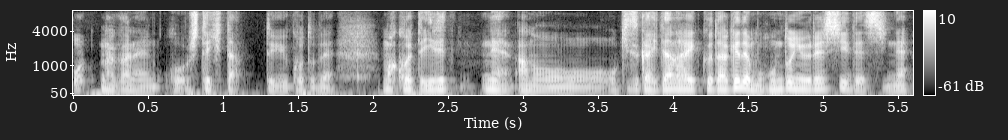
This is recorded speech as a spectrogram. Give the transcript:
お長年こうしてきたということで、まあ、こうやって入れ、ねあのーお気遣いいただくだけでも本当に嬉しいですしね、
